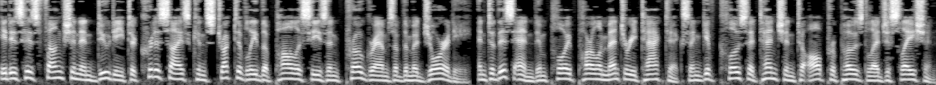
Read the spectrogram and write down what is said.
It is his function and duty to criticize constructively the policies and programs of the majority, and to this end employ parliamentary tactics and give close attention to all proposed legislation.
